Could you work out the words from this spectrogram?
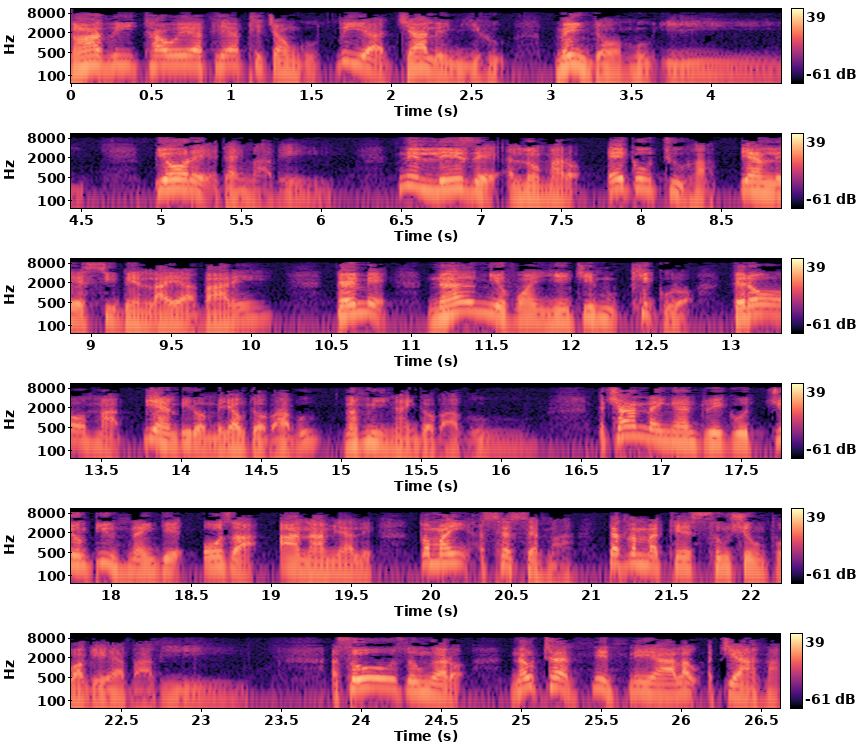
ငါသည်ထာဝရဘုရားဖြစ်ကြောင်းကိုသိရကြလိမ့်မည်ဟုမိန့်တော်မူ၏ပြောတဲ့အတိုင်းပါပဲ နှစ်40အလွန်မှာတော့အေဂုတ်ထုဟာပြန်လဲစီပင်လာရပါတယ်ဒါပေမဲ့နားမြဖွမ်းယဉ်ကျေးမှုခစ်ကိုတော့ဘယ်တော့မှပြန်ပြီးတော့မရောက်တော့ပါဘူးမမိနိုင်တော့ပါဘူးတခြားနိုင်ငံတွေကိုကျွံပြုတ်နိုင်တဲ့ဩဇာအာဏာများလေတမိုင်းအဆက်ဆက်မှာတသမတ်သေးဆုံးရှုံးသွားခဲ့ရပါပြီအဆိုးဆုံးကတော့နောက်ထပ်နှစ်200လောက်အကြာမှာ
